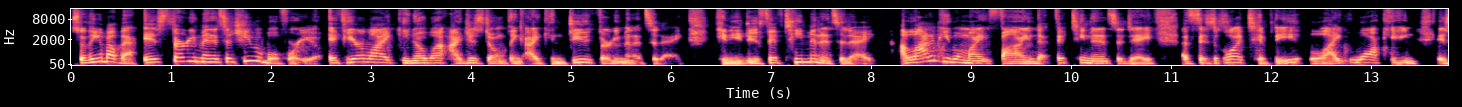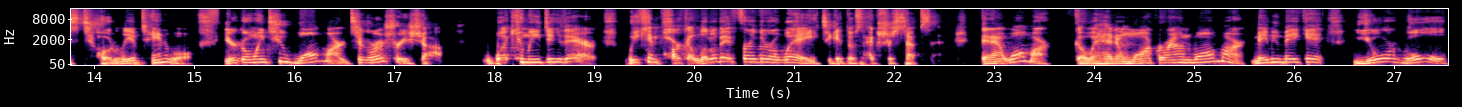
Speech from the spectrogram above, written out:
So think about that. Is 30 minutes achievable for you? If you're like, you know what, I just don't think I can do 30 minutes a day. Can you do 15 minutes a day? A lot of people might find that 15 minutes a day of physical activity like walking is totally obtainable. You're going to Walmart to grocery shop. What can we do there? We can park a little bit further away to get those extra steps in. Then at Walmart, go ahead and walk around Walmart. Maybe make it your goal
